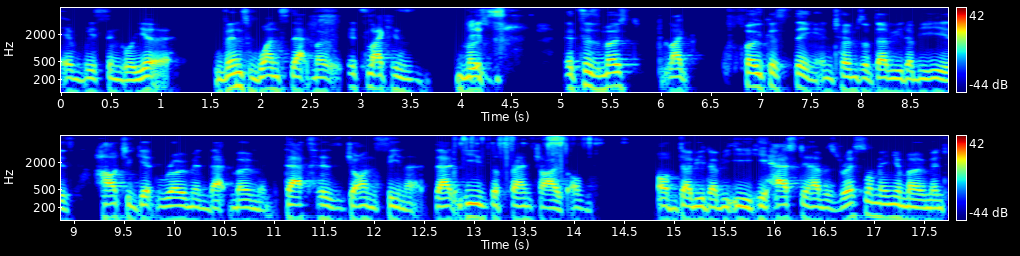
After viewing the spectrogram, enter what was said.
every single year. Vince wants that moment. It's like his most. Vince, It's his most like focused thing in terms of WWE is how to get Roman that moment. That's his John Cena. That he's the franchise of of WWE. He has to have his WrestleMania moment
